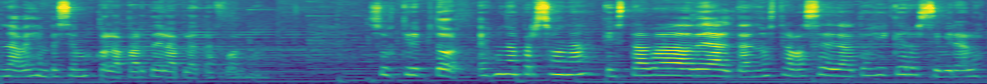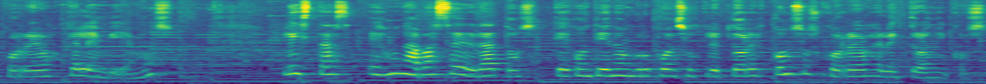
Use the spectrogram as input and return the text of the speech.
una vez empecemos con la parte de la plataforma. Suscriptor es una persona que está dada de alta en nuestra base de datos y que recibirá los correos que le enviemos. Listas es una base de datos que contiene un grupo de suscriptores con sus correos electrónicos.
